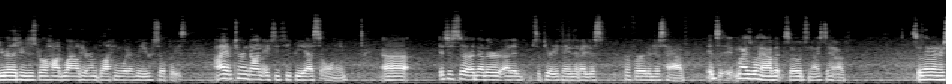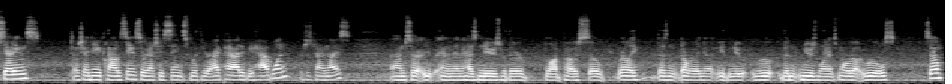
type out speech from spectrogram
you really can just go hard wild here and blocking whatever you so please. I have turned on HTTPS only. Uh, it's just another added security thing that I just prefer to just have. It's it might as well have it, so it's nice to have. So then under settings, Touch ID Cloud Sync, so it actually syncs with your iPad if you have one, which is kind of nice. Um, so and then it has news with their blog posts. So really doesn't don't really need the new the news one. It's more about rules. So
